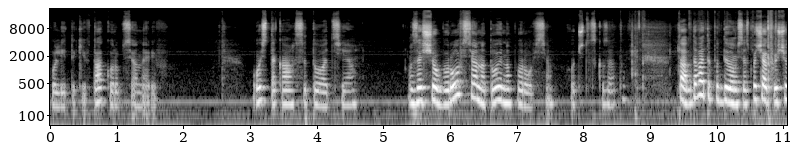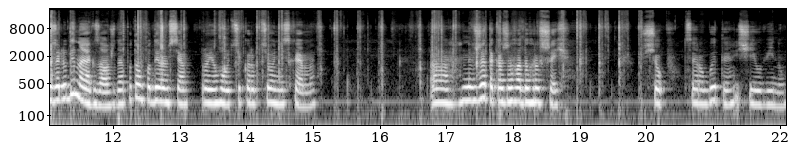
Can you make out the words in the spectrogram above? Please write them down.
політиків та корупціонерів. Ось така ситуація. За що боровся, на то і напоровся, хочете сказати. Так, давайте подивимося. Спочатку, що за людина, як завжди, а потім подивимося про його ці корупційні схеми. Е, невже така жага до грошей, щоб це робити ще й у війну?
